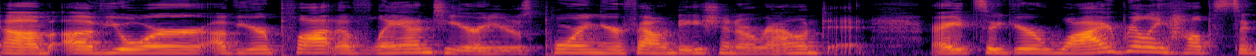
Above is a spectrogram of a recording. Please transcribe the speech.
um, of your of your plot of land here and you're just pouring your foundation around it right? So your why really helps to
